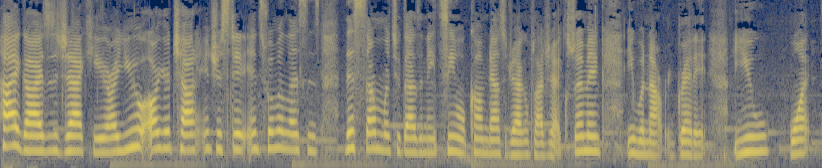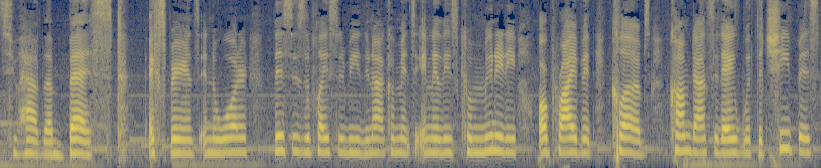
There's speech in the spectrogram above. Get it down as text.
Hi guys, it's Jack here. Are you or your child interested in swimming lessons this summer 2018 will come down to Dragonfly Jack Swimming. You will not regret it. You want to have the best experience in the water, this is the place to be. Do not commit to any of these community or private clubs. Come down today with the cheapest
